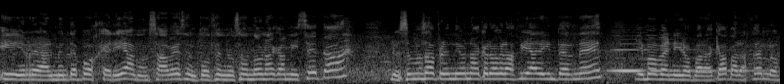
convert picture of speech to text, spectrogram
y realmente pues queríamos, ¿sabes? Entonces nos han dado una camiseta, nos hemos aprendido una coreografía de internet y hemos venido para acá para hacerlo.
